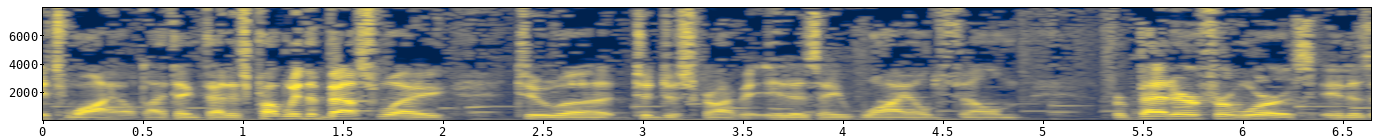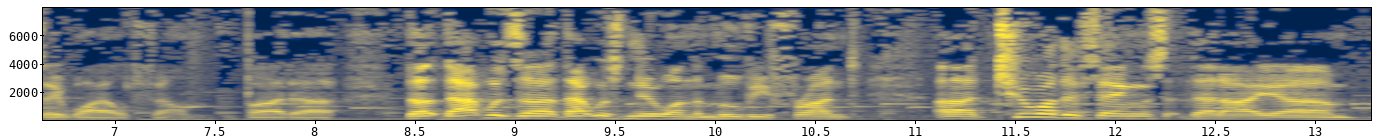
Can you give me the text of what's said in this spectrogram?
it's wild. I think that is probably the best way to uh, to describe it. It is a wild film. For better, or for worse, it is a wild film. But uh, th- that was uh, that was new on the movie front. Uh, two other things that I um,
